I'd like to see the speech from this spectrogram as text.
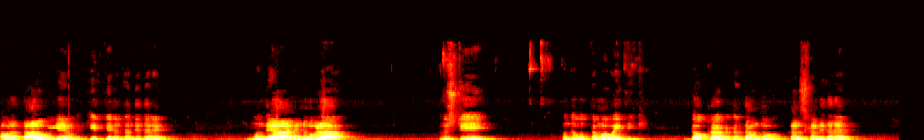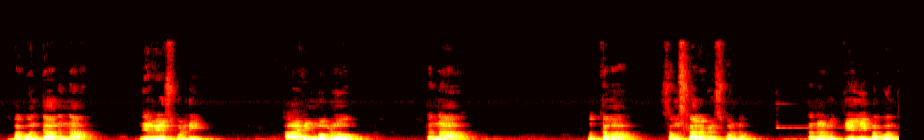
ಅವರ ತಾಲೂಕಿಗೆ ಒಂದು ಕೀರ್ತಿಯನ್ನು ತಂದಿದ್ದಾರೆ. ಮುಂದೆ ಆ ಹೆಣ್ಣುಮಗಳ ದೃಷ್ಟಿ ಒಂದು ಉತ್ತಮ ವೈದ್ಯಕೀಯ ಡಾಕ್ಟರ್ ಆಗಬೇಕಂತ ಒಂದು ಕನಸು ಕಂಡಿದ್ದಾರೆ. ಭಗವಂತ ಅದನ್ನು ನೆರವೇರಿಸ್ಕೊಳ್ಳಿ. ಆ ಹೆಣ್ಮಗಳು ತನ್ನ ಉತ್ತಮ ಸಂಸ್ಕಾರ ಬೆಳೆಸ್ಕೊಂಡು ತನ್ನ ವೃತ್ತಿಯಲ್ಲಿ ಭಗವಂತ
